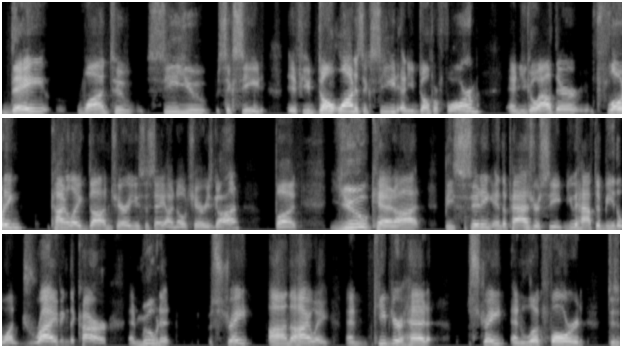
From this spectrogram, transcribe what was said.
They want to see you succeed. If you don't want to succeed and you don't perform and you go out there floating, kind of like Dot and Cherry used to say, I know Cherry's gone, but you cannot be sitting in the passenger seat. You have to be the one driving the car and moving it straight on the highway and keep your head straight and look forward to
